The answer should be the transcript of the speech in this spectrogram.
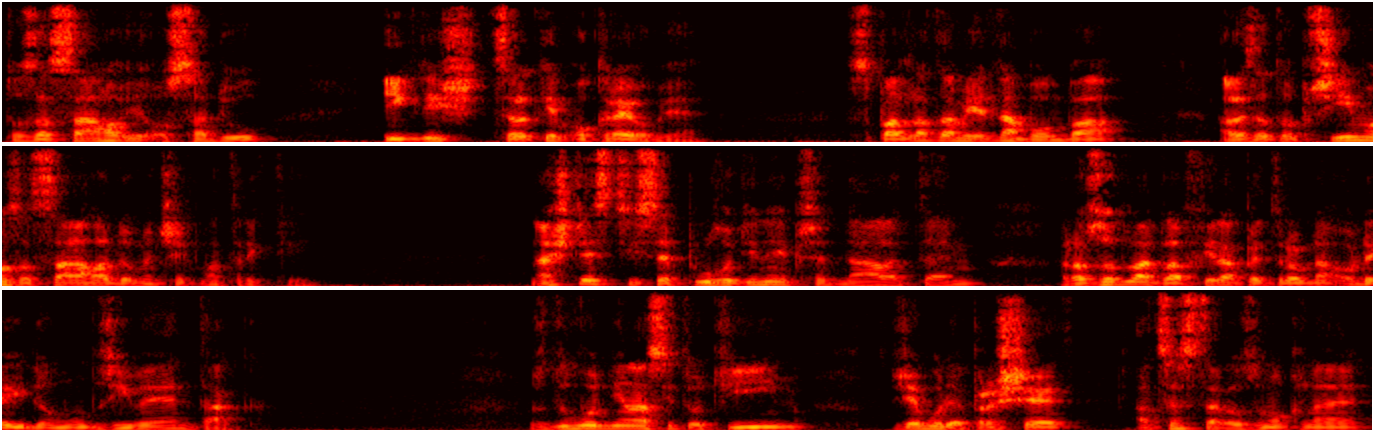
to zasáhlo i osadu, i když celkem okrajově. Spadla tam jedna bomba, ale za to přímo zasáhla domeček matriky. Naštěstí se půl hodiny před náletem rozhodla Glafira Petrovna odejít domů dříve jen tak. Zdůvodnila si to tím, že bude pršet a cesta rozmokne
